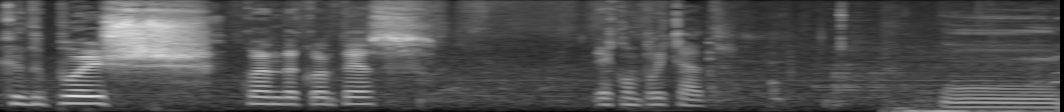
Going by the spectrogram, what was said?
que depois, quando acontece, é complicado. O...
